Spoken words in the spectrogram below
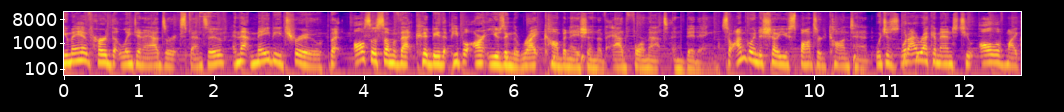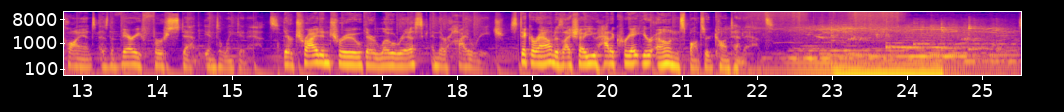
You may have heard that LinkedIn ads are expensive, and that may be true, but also some of that could be that people aren't using the right combination of ad formats and bidding. So I'm going to show you sponsored content, which is what I recommend to all of my clients as the very first step into LinkedIn ads. They're tried and true, they're low risk, and they're high reach. Stick around as I show you how to create your own sponsored content ads.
